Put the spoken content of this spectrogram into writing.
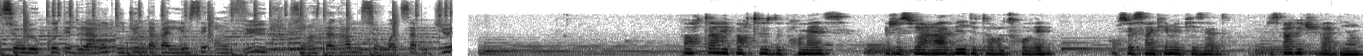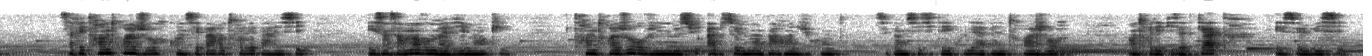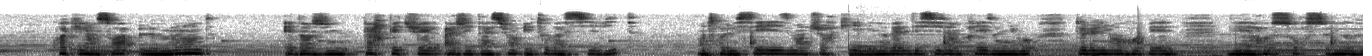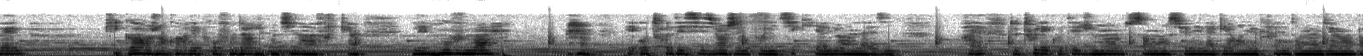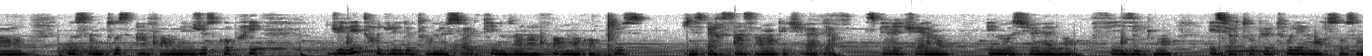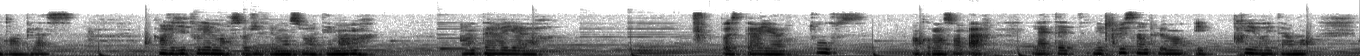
sur le côté de la route ou Dieu ne t'a pas laissé en vue sur Instagram ou sur WhatsApp. Dieu Porteur et porteuse de promesses, je suis ravie de te retrouver pour ce cinquième épisode. J'espère que tu vas bien. Ça fait 33 jours qu'on ne s'est pas retrouvé par ici et sincèrement vous m'aviez manqué. 33 jours où je ne me suis absolument pas rendu compte. C'est comme si c'était écoulé à peine 3 jours entre l'épisode 4 et celui-ci. Quoi qu'il en soit, le monde est dans une perpétuelle agitation et tout va si vite entre le séisme en Turquie, les nouvelles décisions prises au niveau de l'Union européenne, les ressources nouvelles qui gorgent encore les profondeurs du continent africain, les mouvements et autres décisions géopolitiques qui a lieu en Asie. Bref, de tous les côtés du monde, sans mentionner la guerre en Ukraine dont mondialement parlant, nous sommes tous informés jusqu'au prix du litre d'huile de tournesol qui nous en informe encore plus J'espère sincèrement que tu vas bien, spirituellement, émotionnellement, physiquement, et surtout que tous les morceaux sont en place. Quand je dis tous les morceaux, je fais mention à tes membres antérieurs, postérieurs, tous, en commençant par la tête, mais plus simplement et prioritairement,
